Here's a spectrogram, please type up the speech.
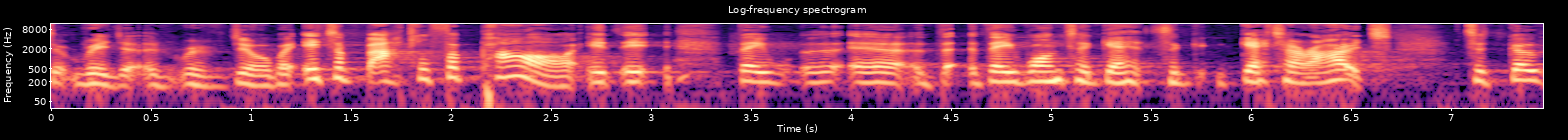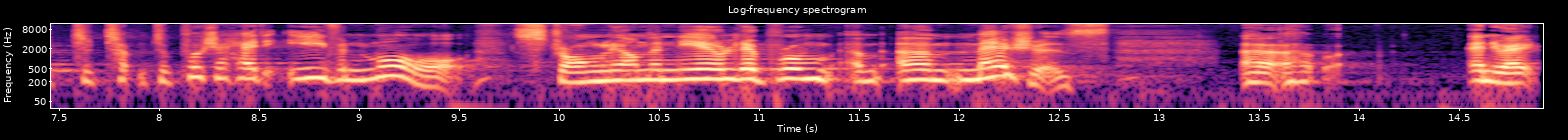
to rid of Dilma. It's a battle for power. It, it, they, uh, they want to get, to get her out, to, go, to, to push ahead even more strongly on the neoliberal um, um, measures. Uh, anyway,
